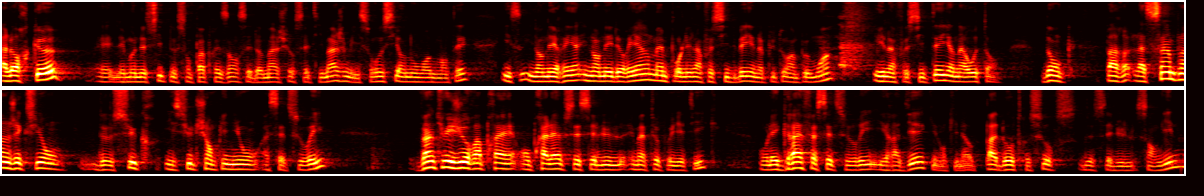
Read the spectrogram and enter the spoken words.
Alors que les monocytes ne sont pas présents, c'est dommage sur cette image, mais ils sont aussi en nombre augmenté. Il n'en est, est, de rien, même pour les lymphocytes B, il y en a plutôt un peu moins, et les lymphocytes T, il y en a autant. Donc, par la simple injection de sucre issu de champignons à cette souris, 28 jours après, on prélève ces cellules hématopoïétiques, on les greffe à cette souris irradiée, qui, donc, qui n'a pas d'autre source de cellules sanguines.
